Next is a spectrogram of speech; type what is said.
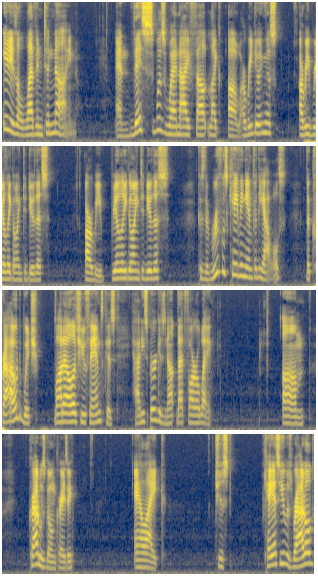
it is 11 to 9. And this was when I felt like, oh, are we doing this? Are we really going to do this? Are we really going to do this? Because the roof was caving in for the Owls. The crowd, which a lot of LSU fans, because Hattiesburg is not that far away. Um, crowd was going crazy. And like, just KSU was rattled.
